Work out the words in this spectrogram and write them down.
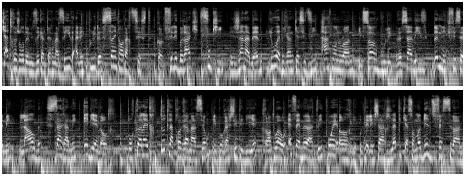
4 jours de musique alternative avec plus de 50 artistes comme Philippe Braque, Fouki, Jeanne Abed, Lou Adrienne Cassidy, Half Moon Run, Les Sœurs Boulay, The Saddies, Dominique Fils-Aimé, Loud, Saramé et bien d'autres. Pour connaître toute la programmation et pour acheter tes billets, rends-toi au fmeat.org ou télécharge l'application mobile du festival.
